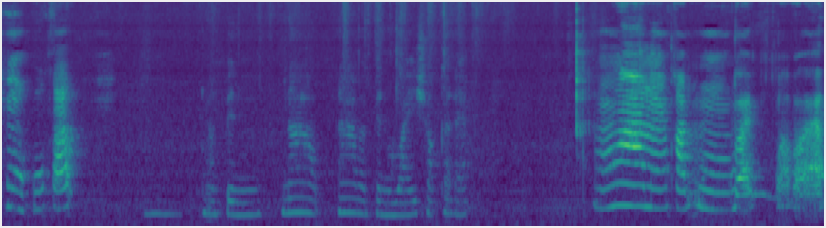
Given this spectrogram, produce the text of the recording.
หืมกูครับ มันเป็นหน้าหน้ามันเป็นไวท์ช็อกโกแลตงามนะครับอืมไว้บอกแล้ว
